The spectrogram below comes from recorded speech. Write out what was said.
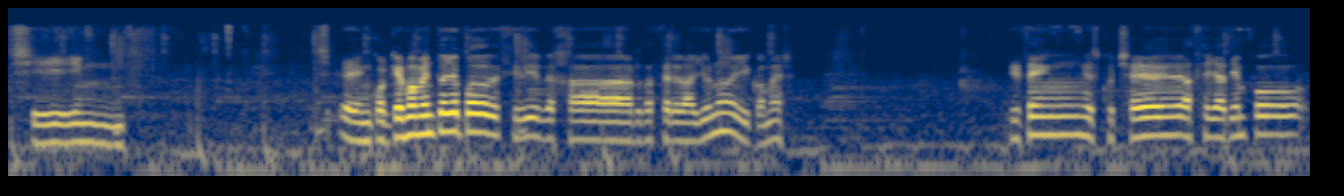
si en cualquier momento yo puedo decidir dejar de hacer el ayuno y comer. Dicen, escuché hace ya tiempo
